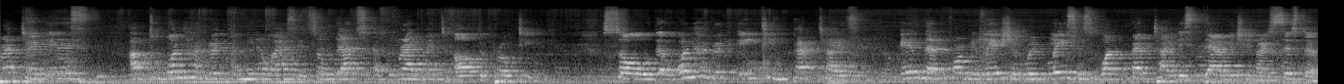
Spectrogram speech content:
peptide, it is up to 100 amino acids, so that's a fragment of the protein. So the 118 peptides in that formulation replaces what peptide is damaged in our system,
